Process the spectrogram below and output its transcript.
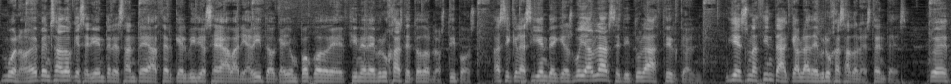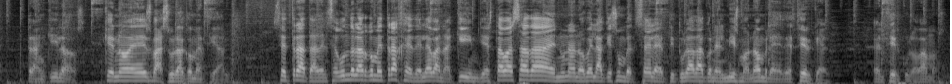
Bueno, he pensado que sería interesante hacer que el vídeo sea variadito, que haya un poco de cine de brujas de todos los tipos. Así que la siguiente que os voy a hablar se titula Circle, y es una cinta que habla de brujas adolescentes. Eh, tranquilos, que no es basura comercial. Se trata del segundo largometraje de Levan Akim y está basada en una novela que es un bestseller titulada con el mismo nombre, The Circle. El círculo, vamos.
